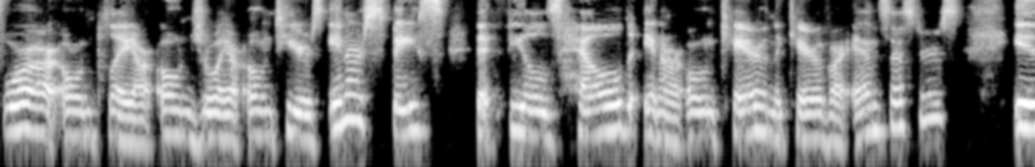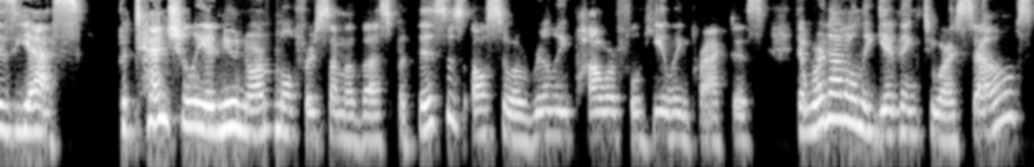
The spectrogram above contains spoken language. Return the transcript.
for our own play, our own joy, our own tears, in our space that feels held in our own care and the care of our ancestors, is yes, potentially a new normal for some of us, but this is also a really powerful healing practice that we're not only giving to ourselves,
